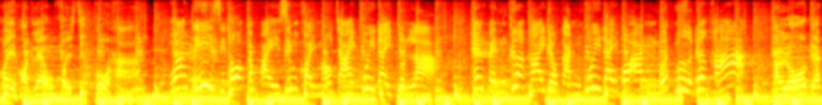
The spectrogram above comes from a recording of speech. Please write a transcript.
ไว้ฮอดแล้วข่อยสิโทรหา วางตีสิโทรกลับไปซิมข่อยเมาใจายคุยได้จนลาแห่งเป็นเครือข่ายเดียวกันคุยได้บ่อันเบิดมือเด้อค่ะฮัลโหลแบต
